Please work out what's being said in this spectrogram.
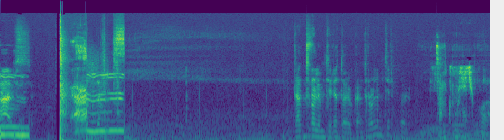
А. Контролем территорию, контролем территорию. Замкнули очко.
